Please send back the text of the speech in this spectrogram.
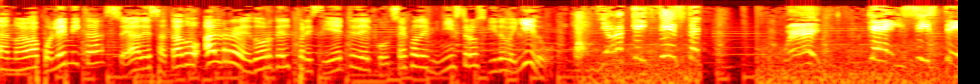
Una nueva polémica se ha desatado alrededor del presidente del Consejo de Ministros, Guido Bellido. ¿Y ahora qué hiciste? ¡Güey! ¿Qué hiciste?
